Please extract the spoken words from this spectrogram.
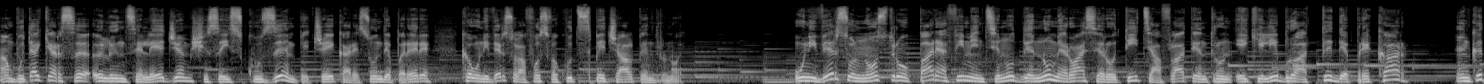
am putea chiar să îl înțelegem și să-i scuzăm pe cei care sunt de părere că Universul a fost făcut special pentru noi. Universul nostru pare a fi menținut de numeroase rotițe aflate într-un echilibru atât de precar, încât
